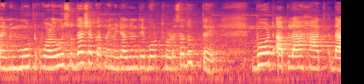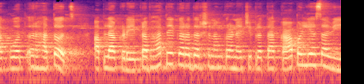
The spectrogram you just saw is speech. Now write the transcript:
तर मी मूठ वळवूसुद्धा शकत नाही. म्हणजे अजून ते बोट थोडंसं दुखतंय. बोट आपला हात दाखवत राहतच. आपल्याकडे प्रभातेकर दर्शनम करण्याची प्रथा का पडली असावी?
